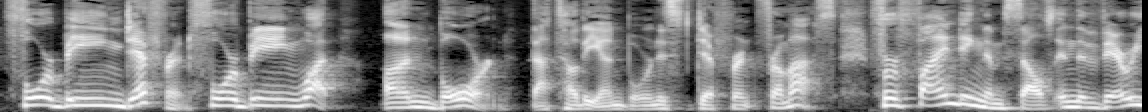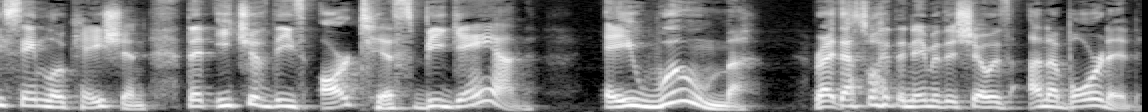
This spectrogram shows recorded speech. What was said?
for being different, for being what? Unborn. That's how the unborn is different from us. For finding themselves in the very same location that each of these artists began a womb right? That's why the name of the show is Unaborted.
